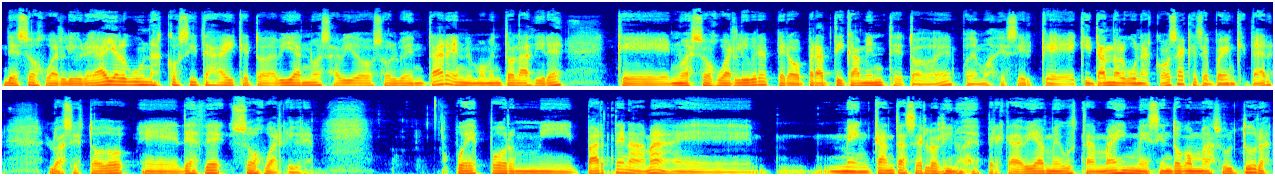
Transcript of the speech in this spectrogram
de software libre. Hay algunas cositas ahí que todavía no he sabido solventar, en el momento las diré que no es software libre, pero prácticamente todo. ¿eh? Podemos decir que quitando algunas cosas que se pueden quitar, lo haces todo eh, desde software libre. Pues por mi parte nada más. Eh, me encanta hacer los Linux Express. Cada día me gustan más y me siento con más soltura.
